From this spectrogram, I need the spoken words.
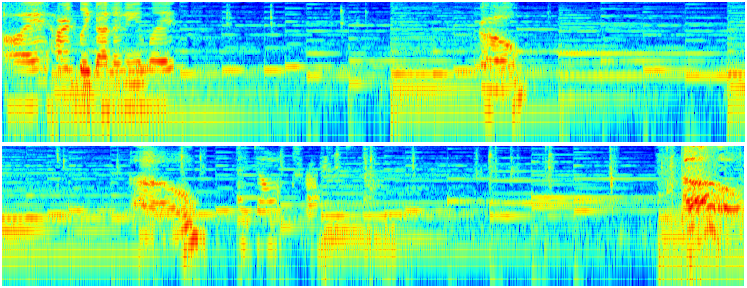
I hardly got any life. Oh. Don't trust them. Oh.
